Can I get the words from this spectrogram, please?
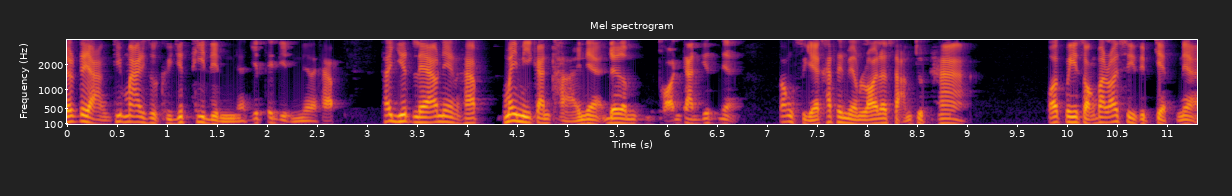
ยกตัวอย่างที่มากที่สุดคือยึดที่ดินเนี่ยยึดที่ดินเนี่ยนะครับถ้ายึดแล้วเนี่ยครับไม่มีการขายเนี่ยเดิมถอนการยึดเนี่ยต้องเสียค่าธรรมเนียมร้อยละสามจุดห้า พอปีสองพันร้อยสี่สิบเจ็ดเนี่ย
